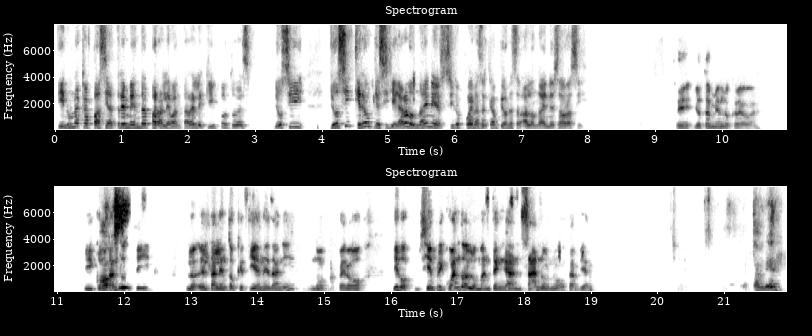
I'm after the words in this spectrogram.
tiene una capacidad tremenda para levantar el equipo, entonces yo sí, yo sí creo que si llegara a los Niners, sí lo pueden hacer campeones a los Niners ahora sí. Sí, yo también lo creo, ¿eh? Y con tanto sí. el talento que tiene Dani, no, pero digo, siempre y cuando lo mantengan sano, ¿no? También. También.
